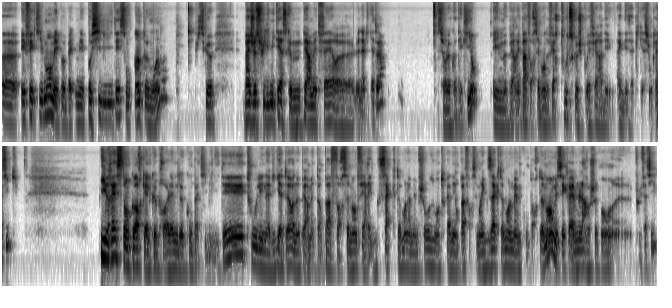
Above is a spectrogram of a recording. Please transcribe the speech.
Euh, effectivement, mes, possibilités sont un peu moindres, puisque bah, je suis limité à ce que me permet de faire euh, le navigateur sur le côté client, et il ne me permet pas forcément de faire tout ce que je pouvais faire avec des applications classiques. Il reste encore quelques problèmes de compatibilité, tous les navigateurs ne permettant pas forcément de faire exactement la même chose, ou en tout cas n'ayant pas forcément exactement le même comportement, mais c'est quand même largement euh, plus facile.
